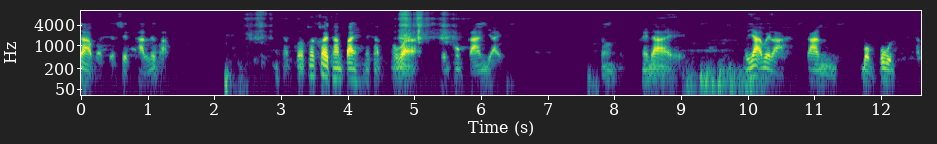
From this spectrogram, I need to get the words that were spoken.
ทราบว่าจะเสร็จทันหรือเปล่านะครับก็ค่อยๆทำไปนะครับ เพราะว่าเป็นโครงการใหญ่ ต้องให้ได้ระยะเวลาการบ่มปูนครั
